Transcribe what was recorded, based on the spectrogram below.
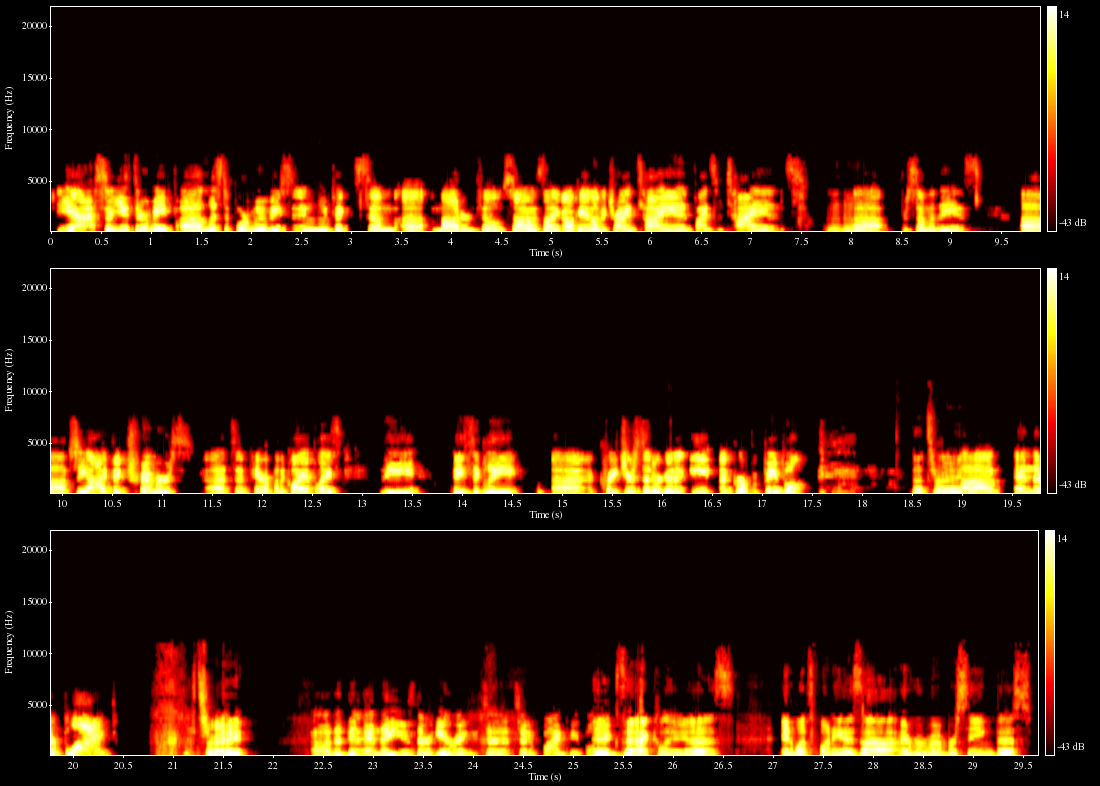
Yeah, so you threw me a list of four movies, and Mm-hmm. you picked some uh, modern films. So I was like, okay, let me try and tie in, find some tie-ins Mhm. uh, for some of these. Um, so yeah, I picked Tremors uh, to pair up with A Quiet Place. The basically uh, creatures that are going to eat a group of people, That's right. um, and they're blind, That's right. uh, the, and they use their hearing to to find people. Exactly. Yes. And what's funny is uh, I remember seeing this.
